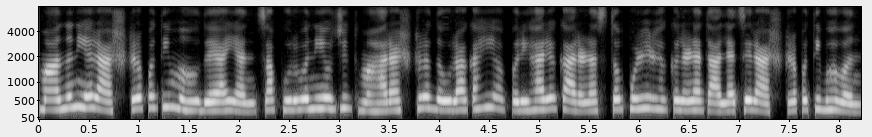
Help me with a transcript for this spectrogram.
माननीय राष्ट्रपती महोदया यांचा पूर्वनियोजित महाराष्ट्र दौरा काही अपरिहार्य कारणास्तव पुढे ढकलण्यात आल्याचे राष्ट्रपती भवन,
